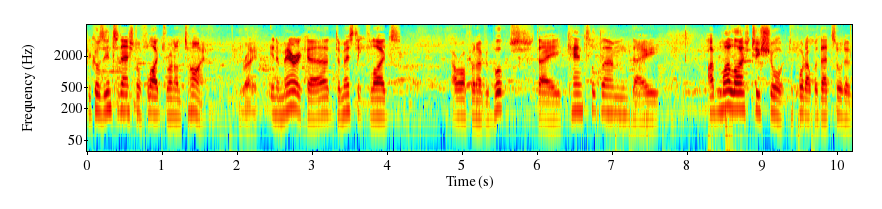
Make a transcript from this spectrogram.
because international flights run on time Right. in America, domestic flights are often overbooked. They cancel them. They, uh, my life's too short to put up with that sort of,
